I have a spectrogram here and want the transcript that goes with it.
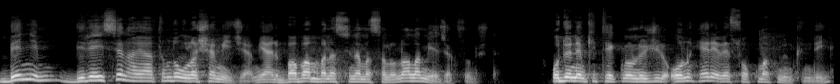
Benim bireysel hayatımda ulaşamayacağım. Yani babam bana sinema salonu alamayacak sonuçta. O dönemki teknolojiyle onu her eve sokmak mümkün değil.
